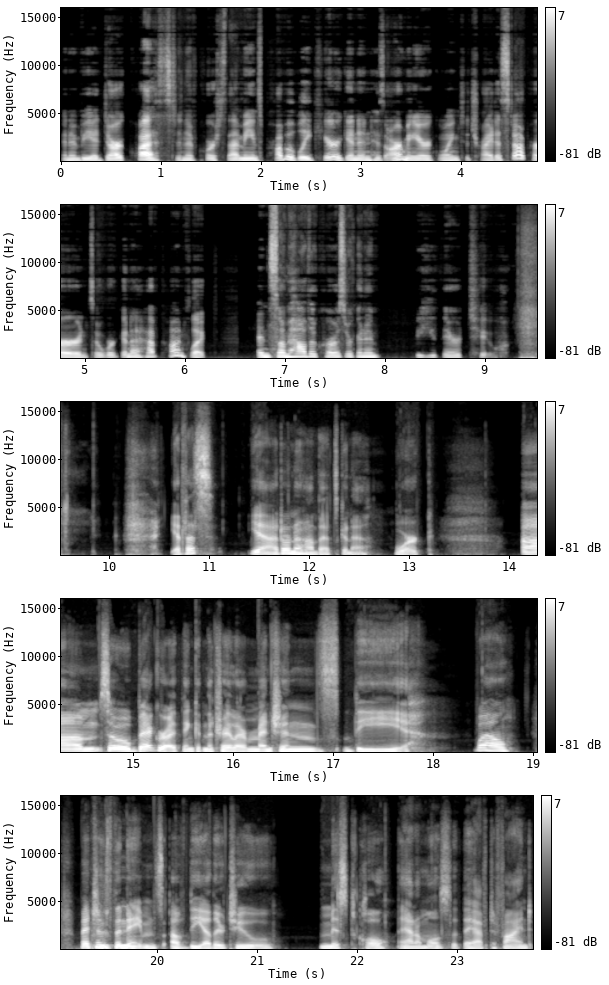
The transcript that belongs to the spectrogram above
gonna be a dark quest, and of course that means probably Kirigan and his army are going to try to stop her, and so we're gonna have conflict, and somehow the crows are gonna be there too. Yeah, that's yeah, I don't know how that's gonna work. Um, so Baghra, I think in the trailer mentions the well, mentions the names of the other two mystical animals that they have to find,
